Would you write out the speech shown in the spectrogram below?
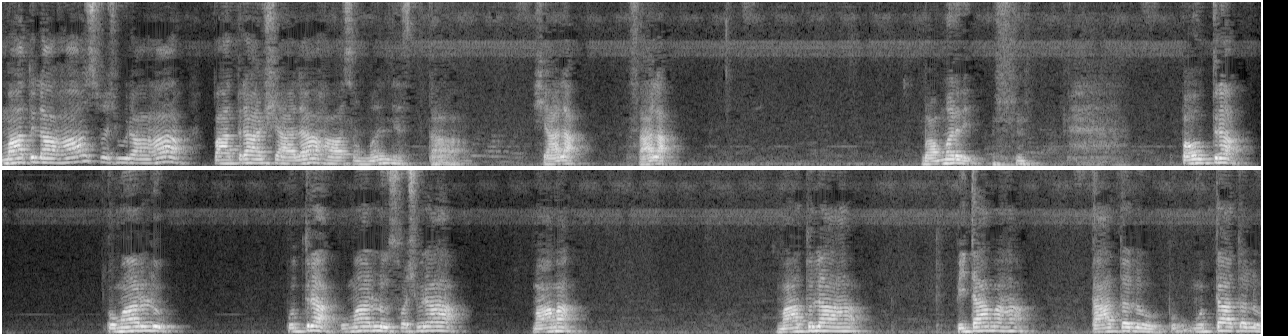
మాతులా శ్వశూరాः పాత్రాశాలాः సంబంధిస్త శాల శాల బొమ్మరిది పౌత్ర కుమారులు. పుత్ర కుమారులు శ్వశురా మామ మాతులా పితామహ తాతలు పు- ముత్తాతలు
